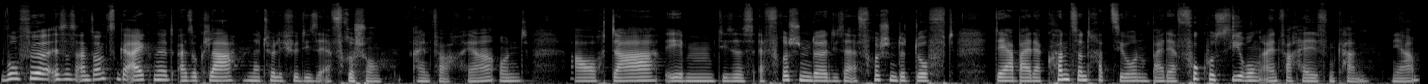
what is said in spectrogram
wofür ist es ansonsten geeignet? Also klar, natürlich für diese Erfrischung einfach, ja. Und auch da eben dieses erfrischende, dieser erfrischende Duft, der bei der Konzentration, bei der Fokussierung einfach helfen kann. Ja,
